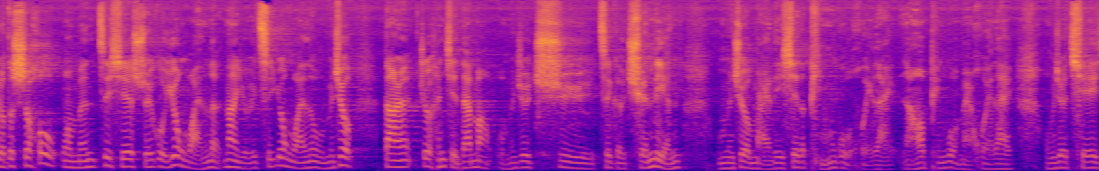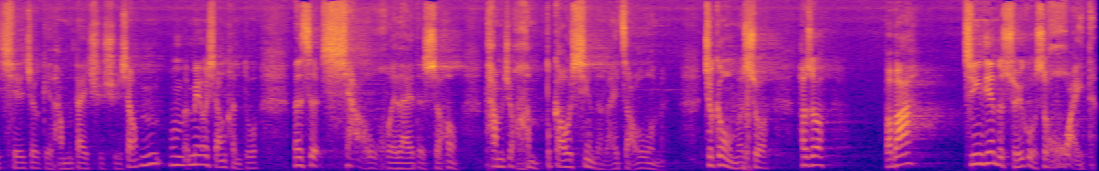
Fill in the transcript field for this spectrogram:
有的时候，我们这些水果用完了，那有一次用完了，我们就当然就很简单嘛，我们就去这个全联，我们就买了一些的苹果回来，然后苹果买回来，我们就切一切，就给他们带去学校。嗯，我们没有想很多，但是下午回来的时候，他们就很不高兴的来找我们，就跟我们说：“他说，爸爸，今天的水果是坏的。”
